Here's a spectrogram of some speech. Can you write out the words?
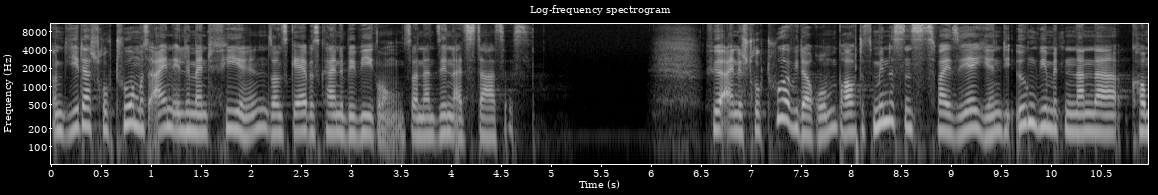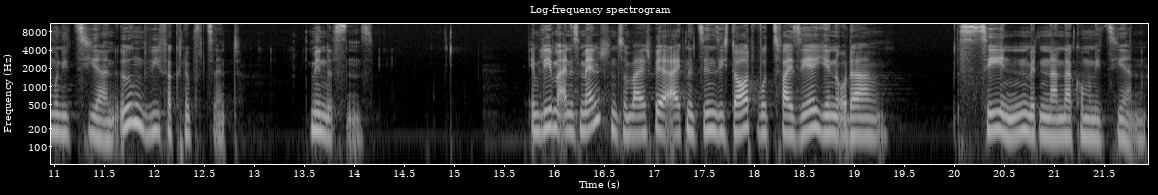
und jeder Struktur muss ein Element fehlen, sonst gäbe es keine Bewegung, sondern Sinn als Stasis. Für eine Struktur wiederum braucht es mindestens zwei Serien, die irgendwie miteinander kommunizieren, irgendwie verknüpft sind. Mindestens. Im Leben eines Menschen zum Beispiel ereignet Sinn sich dort, wo zwei Serien oder Szenen miteinander kommunizieren.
